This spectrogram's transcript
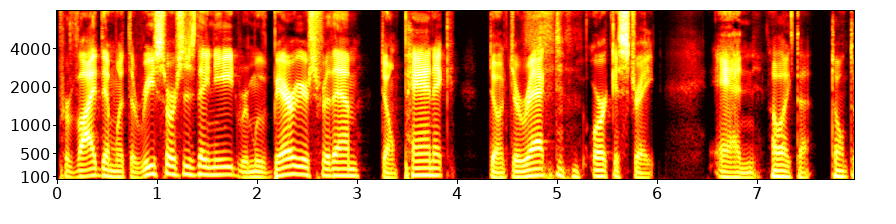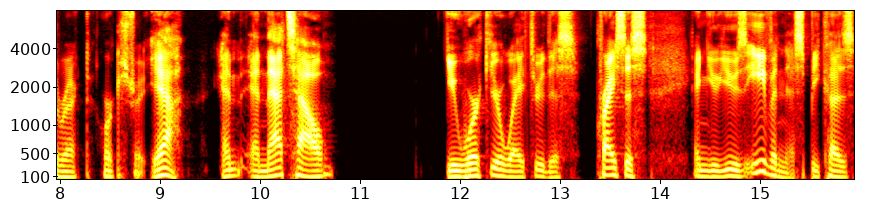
Provide them with the resources they need, remove barriers for them. Don't panic, don't direct, orchestrate. And I like that. Don't direct, orchestrate. yeah, and and that's how you work your way through this crisis and you use evenness because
